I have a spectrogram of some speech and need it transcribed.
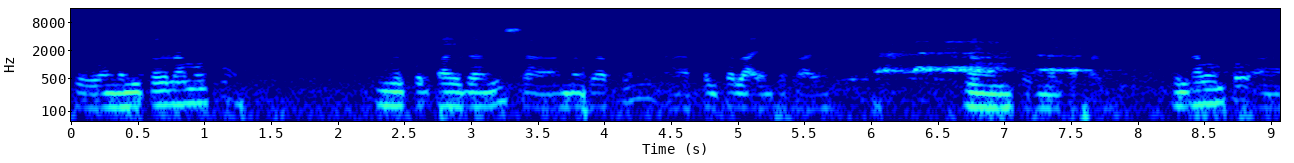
so hanggang dito na lamang po. Ingat po tayo guys sa magapon uh, pagpalain po tayo ng po may kapal yun lamang po uh,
